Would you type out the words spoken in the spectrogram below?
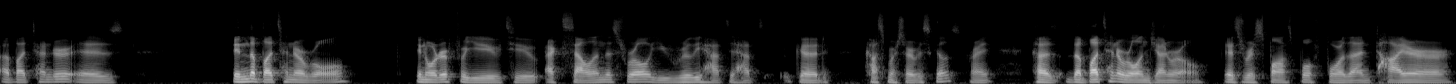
a bud tender is in the bud tender role in order for you to excel in this role you really have to have good customer service skills, right? Because the bud tender role in general is responsible for the entire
